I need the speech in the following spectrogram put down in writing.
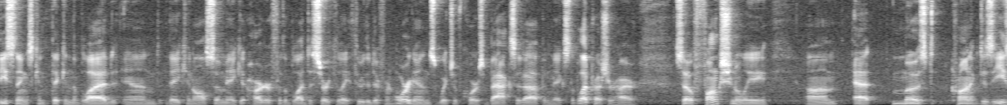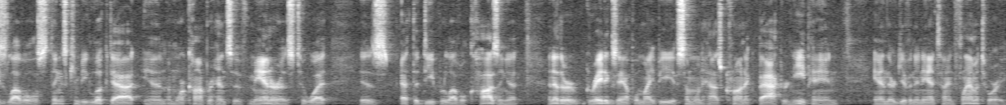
these things can thicken the blood and they can also make it harder for the blood to circulate through the different organs, which of course backs it up and makes the blood pressure higher. So, functionally, um, at most chronic disease levels, things can be looked at in a more comprehensive manner as to what is at the deeper level causing it. Another great example might be if someone has chronic back or knee pain and they're given an anti inflammatory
